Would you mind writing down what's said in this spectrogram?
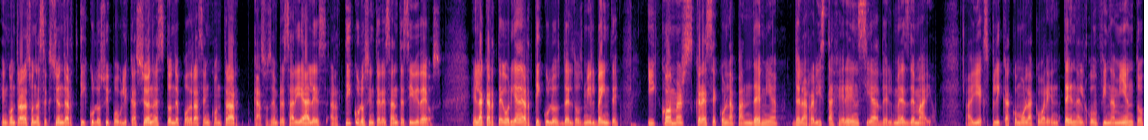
encontrarás una sección de artículos y publicaciones donde podrás encontrar casos empresariales, artículos interesantes y videos? En la categoría de artículos del 2020, e-commerce crece con la pandemia de la revista Gerencia del mes de mayo. Ahí explica cómo la cuarentena, el confinamiento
